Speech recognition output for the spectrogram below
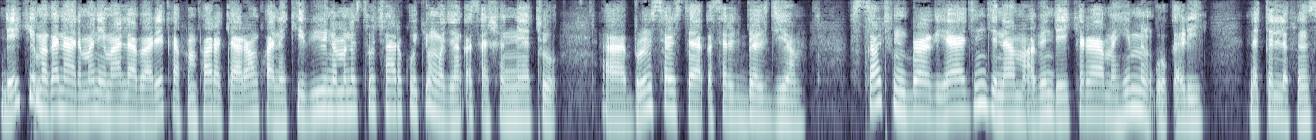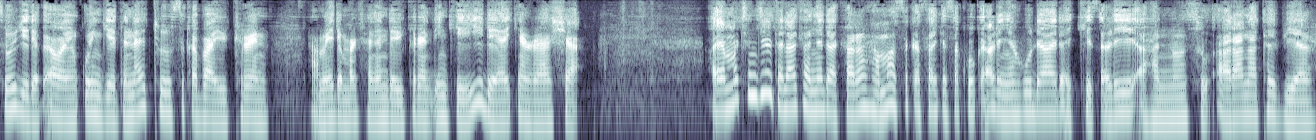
Da yake magana da manema labarai kafin fara taron kwanaki biyu na ministocin harkokin wajen ƙasashen nato a brussels da ƙasar belgium stoltenberg ya jinjina ma abin da ya kira muhimmin ƙoƙari na tallafin soji da kawayen ƙungiyar da nato suka ba ukraine a mai da martanin da ukraine din ke yi da yaƙin rasha. A yammacin jiya talata ne dakarun hamas suka sake sako karin yahudawa da ke tsare a hannunsu a rana ta biyar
